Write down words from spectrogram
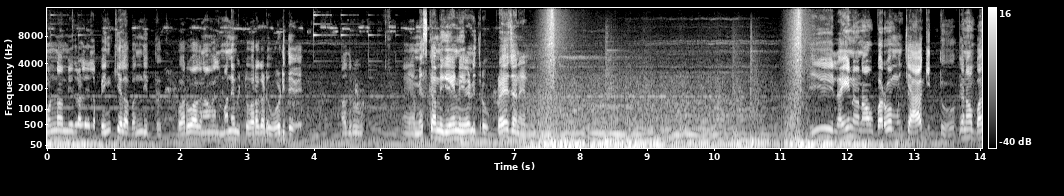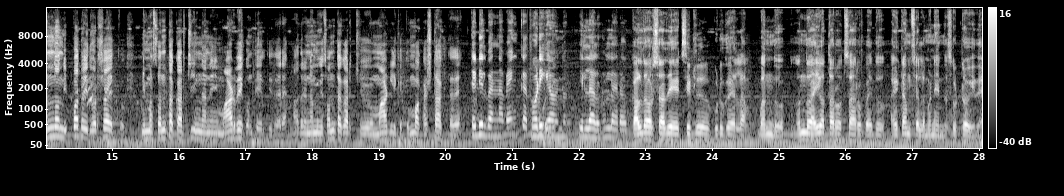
ಮೊನ್ನೊಮ್ಮೆ ಇದರಲ್ಲೆಲ್ಲ ಬೆಂಕಿ ಎಲ್ಲ ಬಂದಿತ್ತು. ಬರುವಾಗ ನಾವೆಲ್ಲ ಮನೆ ಬಿಟ್ಟು ಹೊರಗಡೆ ಓಡಿದ್ದೇವೆ. ಆದರೂ ಮೆಸ್ಕಾಮಿಗೆ ಏನು ಹೇಳಿದ್ರು ಪ್ರಯೋಜನ ಇಲ್ಲ. ಲೈನ್ ನಾವು ಬರುವ ಮುಂಚೆ ಆಗಿತ್ತು. ಈಗ ನಾವು ಬಂದೊಂದು ಇಪ್ಪತ್ತೈದು ವರ್ಷ ಆಯಿತು. ನಿಮ್ಮ ಸ್ವಂತ ಖರ್ಚಿಂದನೇ ಮಾಡಬೇಕು ಅಂತ ಹೇಳ್ತಿದ್ದಾರೆ. ಆದರೆ ನಮಗೆ ಸ್ವಂತ ಖರ್ಚು ಮಾಡಲಿಕ್ಕೆ ತುಂಬ ಕಷ್ಟ ಆಗ್ತದೆ. ತೆಡಿಲ್ ಹೊಡಿಗೆ ಇಲ್ಲ ಕಳೆದ ವರ್ಷ ಅದೇ ಸಿಡ್ಲು ಗುಡುಗು ಎಲ್ಲ ಬಂದು ಒಂದು ಐವತ್ತು ಅರವತ್ತು ಸಾವಿರ ರೂಪಾಯಿದು ಐಟಮ್ಸ್ ಎಲ್ಲ ಮನೆಯಿಂದ ಸುಟ್ಟೋಗಿದೆ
